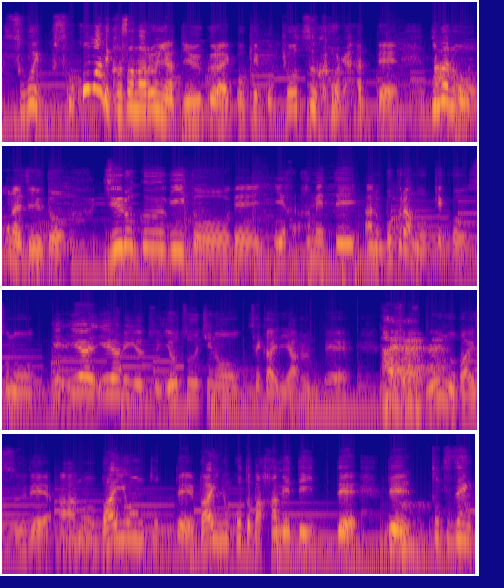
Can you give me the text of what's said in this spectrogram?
すごいそこまで重なるんやっていうくらいこう結構共通項があって今の話で言うと16ビートでいはめてあの僕らも結構そのいいやいわゆる四つ四つ打ちの世界でやるんで、はいはいそれ4の倍数であの倍音取って倍の言葉はめていってでうん。突然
